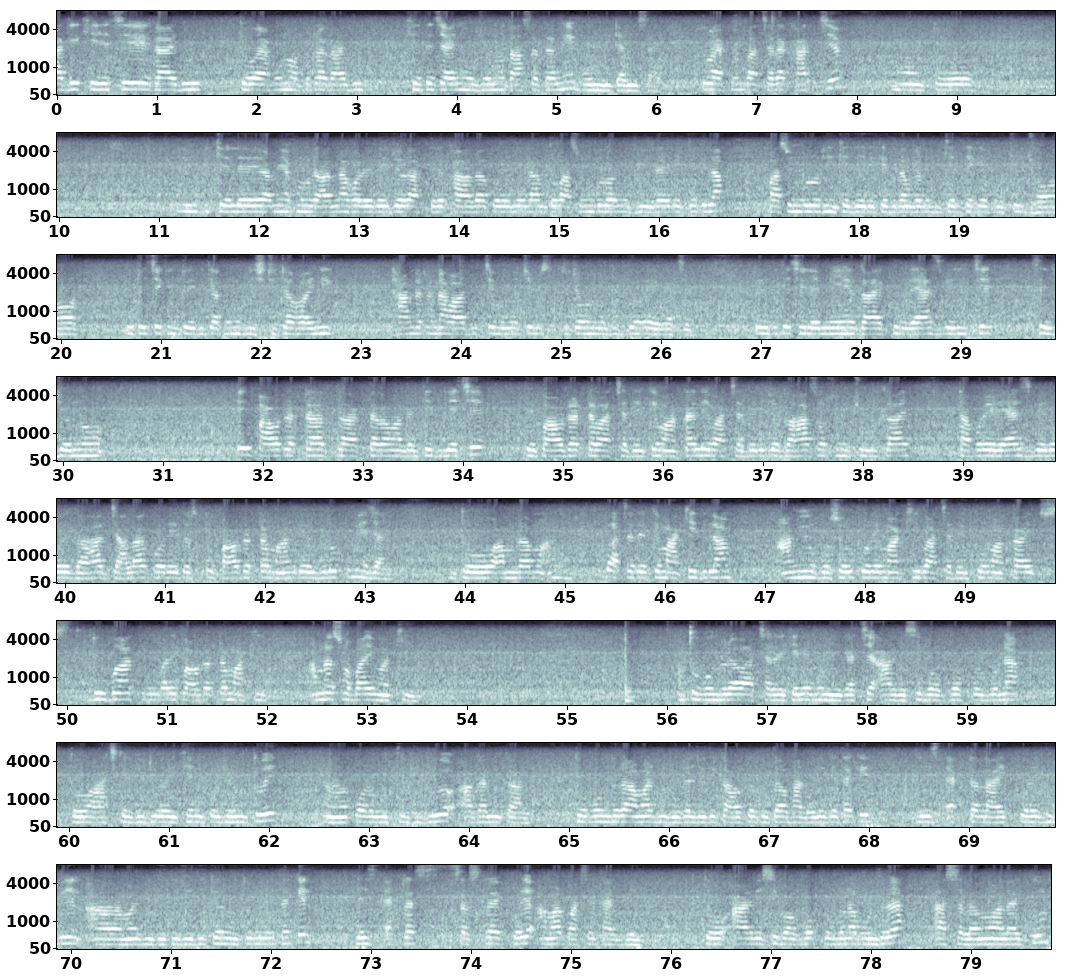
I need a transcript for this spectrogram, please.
আগে খেয়েছে গায়ে দুধ, তো এখন অতটা গায়ে দুধ খেতে চায় না ওই জন্য তার সাথে আমি বনবিটা মিশাই তো এখন বাচ্চারা খাচ্ছে তো বিকেলে আমি এখন রান্নাঘরে যে রাত্রে খাওয়া দাওয়া করে নিলাম, তো বাসনগুলো আমি ধুয়ে ধুয়ে রেখে দিলাম, বাসনগুলো ঢেকে দিয়ে রেখে দিলাম, কারণ বিকেল থেকে প্রচুর ঝড় উঠেছে, কিন্তু এদিকে এখনও বৃষ্টিটা হয়নি। ঠান্ডা ঠান্ডা হাওয়া দিচ্ছে, মনে হচ্ছে বৃষ্টিটা অন্য দিক দিয়ে হয়ে গেছে। তো এদিকে ছেলে মেয়ের গায়ে খুব র্যাশ বেরিয়েছে, সেই জন্য এই পাউডারটা ডাক্তার আমাদেরকে দিয়েছে। তো এই পাউডারটা বাচ্চাদেরকে মাখালে, বাচ্চাদের যে গা সবসময় চুলকায়, তারপরে র্যাশ বেরোয়, গা হাত জ্বালা করে, তো এই পাউডারটা মাখলে ওগুলো কমে যায়। তো আমরা বাচ্চাদেরকে মাখিয়ে দিলাম। আমিও গোসল করে মাখি, বাচ্চাদেরকেও মাখাই। দুবার, তিনবার এই পাউডারটা মাখি। আমরা সবাই মাখি। তো বন্ধুরা বাচ্চারা এখানে ঘুমিয়ে গেছে, আর বেশি বক বক করব না। তো আজকের ভিডিও এইখানে পর্যন্তই পরবর্তী ভিডিও আগামীকাল। তো বন্ধুরা, আমার ভিডিওটা যদি কাউকে কোথাও ভালো লেগে থাকে প্লিজ একটা লাইক করে দিবেন। আর আমার ভিডিওতে যদি কেউ নতুন হয়ে থাকেন প্লিজ একটা সাবস্ক্রাইব করে আমার পাশে থাকবেন। তো আর বেশি বক বক করব না বন্ধুরা। আসসালামু আলাইকুম।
